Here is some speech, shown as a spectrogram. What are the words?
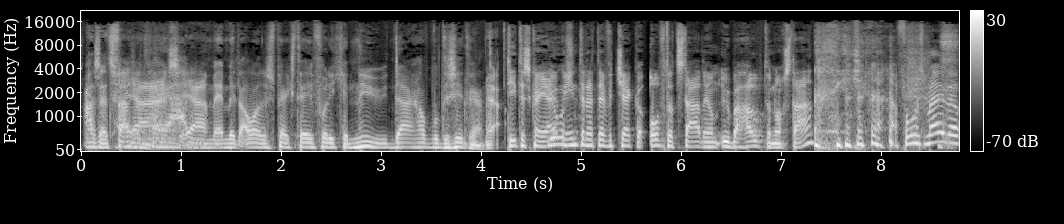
AZ Feyenoord. Ja, Ja, ja. Met, met alle respect, voor dat je nu daar had moeten zitten. Titus, kan jij Jongens- op internet even checken of dat stadion überhaupt er nog staat? Ja, volgens mij wel.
